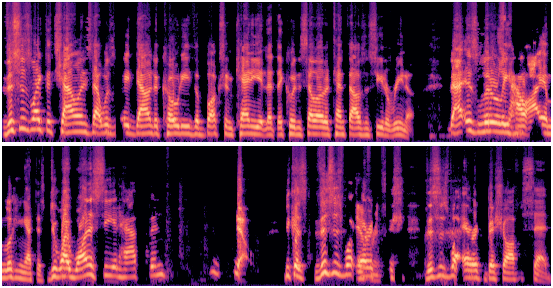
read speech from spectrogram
This is like the challenge that was laid down to Cody, the Bucks, and Kenny that they couldn't sell out a 10,000 seat arena. That is literally how I am looking at this. Do I want to see it happen? No, because this is what Eric Difference. This is what Eric Bischoff said.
